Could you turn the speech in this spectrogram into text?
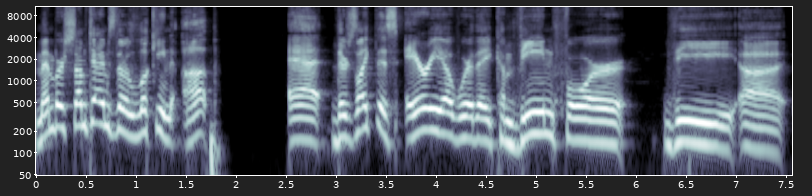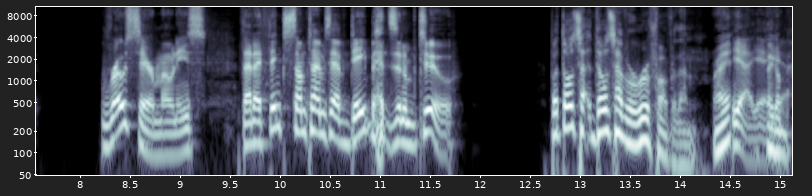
Remember, sometimes they're looking up at. There's like this area where they convene for the uh, rose ceremonies that I think sometimes have day beds in them too. But those those have a roof over them, right? Yeah, yeah, like yeah.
